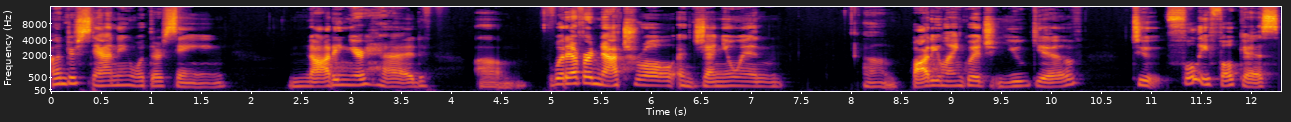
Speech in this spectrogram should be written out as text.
understanding what they're saying, nodding your head, um, whatever natural and genuine um, body language you give to fully focus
